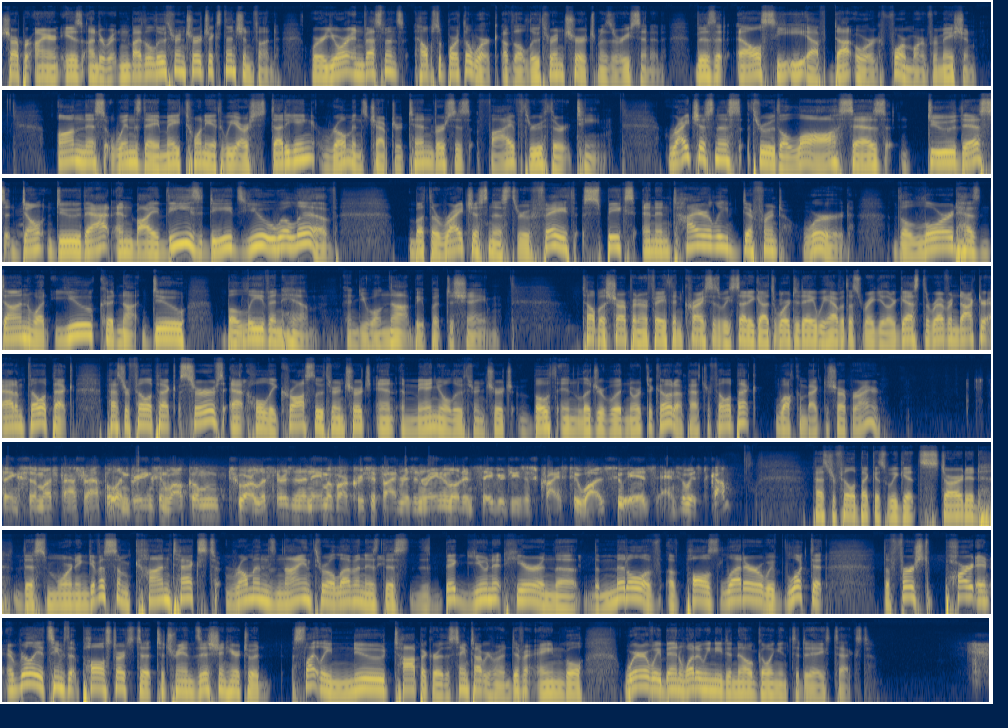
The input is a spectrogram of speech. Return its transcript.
Sharper Iron is underwritten by the Lutheran Church Extension Fund, where your investments help support the work of the Lutheran Church Missouri Synod. Visit lcef.org for more information. On this Wednesday, May 20th, we are studying Romans chapter 10, verses 5 through 13. Righteousness through the law says, Do this, don't do that, and by these deeds you will live. But the righteousness through faith speaks an entirely different word. The Lord has done what you could not do. Believe in him, and you will not be put to shame. To help us sharpen our faith in Christ as we study God's Word today, we have with us regular guest, the Reverend Dr. Adam Philippek. Pastor Philippek serves at Holy Cross Lutheran Church and Emmanuel Lutheran Church, both in Lidgerwood, North Dakota. Pastor Philippek, welcome back to Sharper Iron. Thanks so much, Pastor Appel, and greetings and welcome to our listeners in the name of our crucified, risen, reigning Lord and Savior Jesus Christ, who was, who is, and who is to come. Pastor Philippek, as we get started this morning, give us some context. Romans 9 through 11 is this, this big unit here in the, the middle of, of Paul's letter. We've looked at the first part, and, and really it seems that Paul starts to, to transition here to a, a slightly new topic or the same topic from a different angle. Where have we been? What do we need to know going into today's text?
